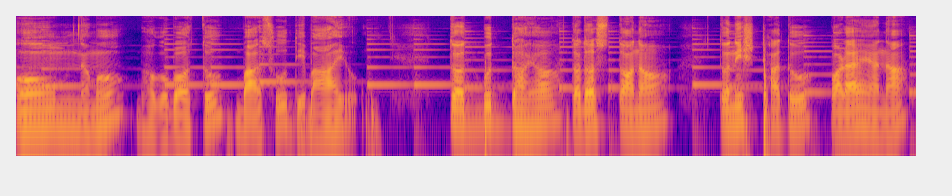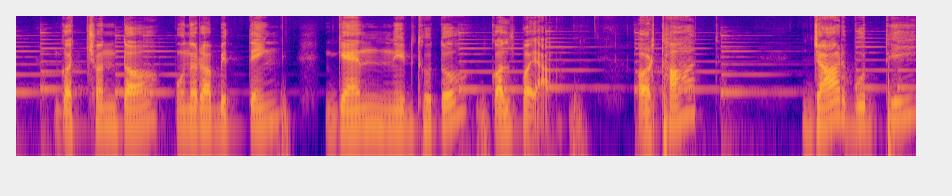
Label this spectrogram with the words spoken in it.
ওম নমো ভগবত বাসুদেবায়। তদ্বুদ্ধয় তদস্তন, তনিষ্ঠাত পরায়ণা গচ্ছন্ত পুনরাবৃত্তিং জ্ঞান নির্ধুত কল্পয়া। অর্থাৎ, যার বুদ্ধি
